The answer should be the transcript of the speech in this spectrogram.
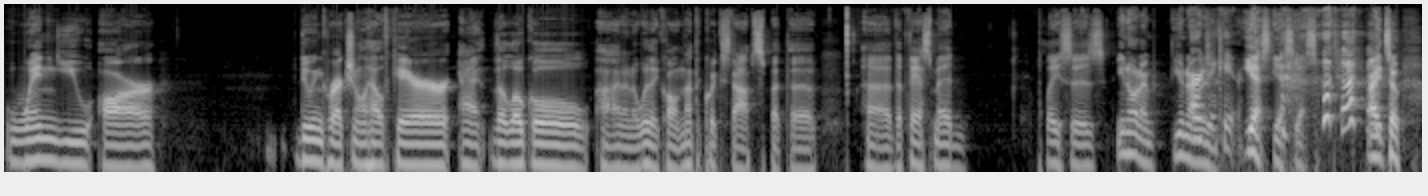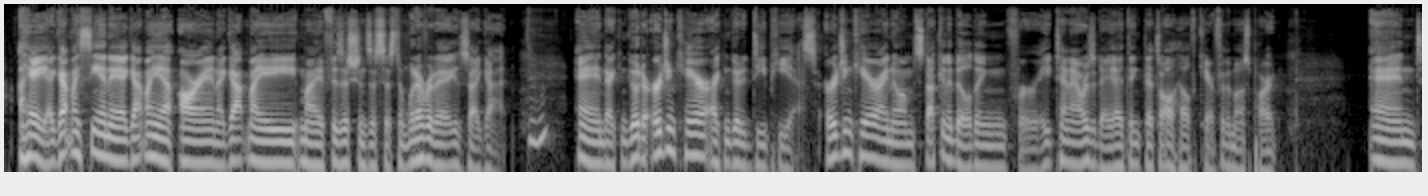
when you are doing correctional health care at the local uh, I don't know what they call them, not the quick stops, but the uh, the fast med places. You know what I'm you know what Urgent care. Yes, yes, yes. All right, so hey, I got my CNA, I got my uh, RN, I got my my physician's assistant, whatever it is I got. And I can go to urgent care, I can go to DPS. Urgent care, I know I'm stuck in a building for eight, ten hours a day. I think that's all healthcare for the most part. And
